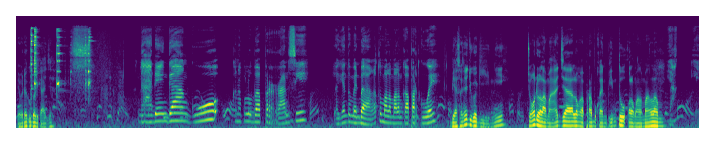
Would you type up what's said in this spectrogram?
Ya udah gue balik aja. Gak ada yang ganggu Kenapa lu baperan sih? Lagian tumben banget tuh malam-malam ke apart gue Biasanya juga gini. Cuma udah lama aja lo nggak pernah bukain pintu kalau malam-malam. ya, ya,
